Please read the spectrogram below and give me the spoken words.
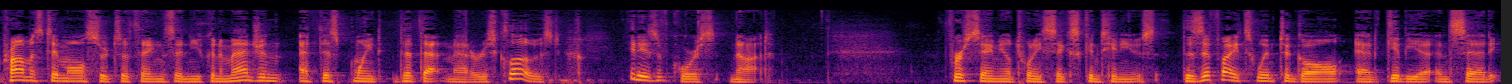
promised him all sorts of things, and you can imagine at this point that that matter is closed. It is, of course, not. 1 Samuel 26 continues The Ziphites went to Saul at Gibeah and said,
